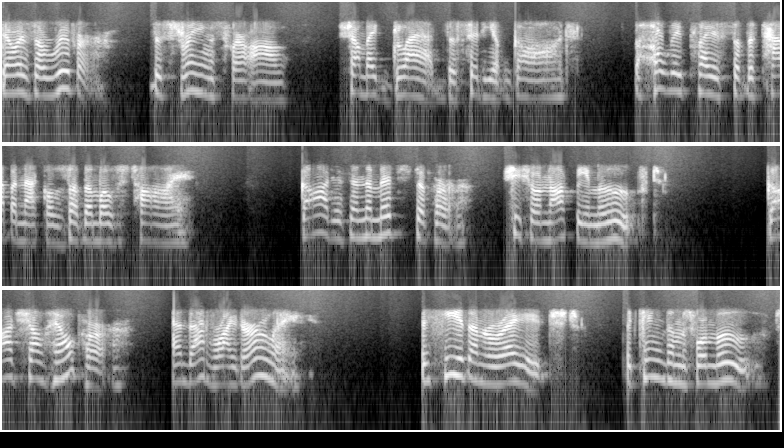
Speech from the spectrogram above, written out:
There is a river, the streams whereof shall make glad the city of God, the holy place of the tabernacles of the Most High. God is in the midst of her. She shall not be moved. God shall help her, and that right early. The heathen raged, the kingdoms were moved.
